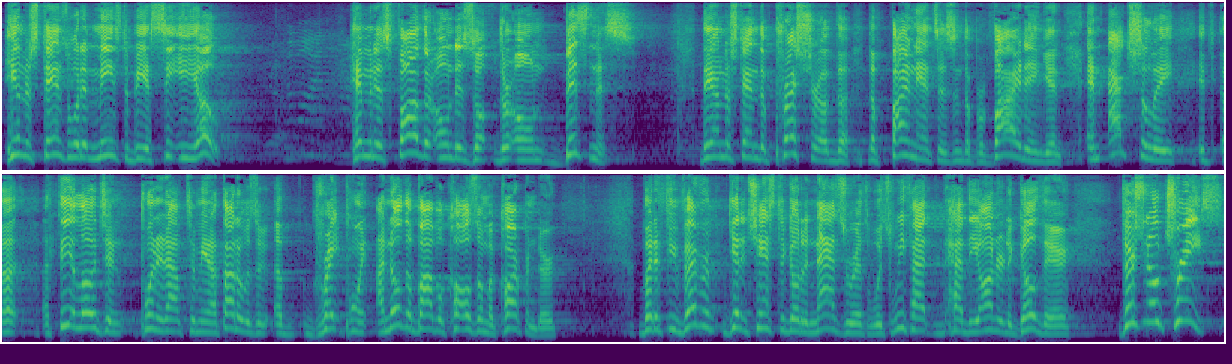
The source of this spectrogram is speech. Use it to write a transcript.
He understands what it means to be a CEO. Him and his father owned his, their own business. They understand the pressure of the, the finances and the providing. And, and actually, if, uh, a theologian pointed out to me, and I thought it was a, a great point. I know the Bible calls him a carpenter, but if you've ever get a chance to go to Nazareth, which we've had, had the honor to go there, there's no trees.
